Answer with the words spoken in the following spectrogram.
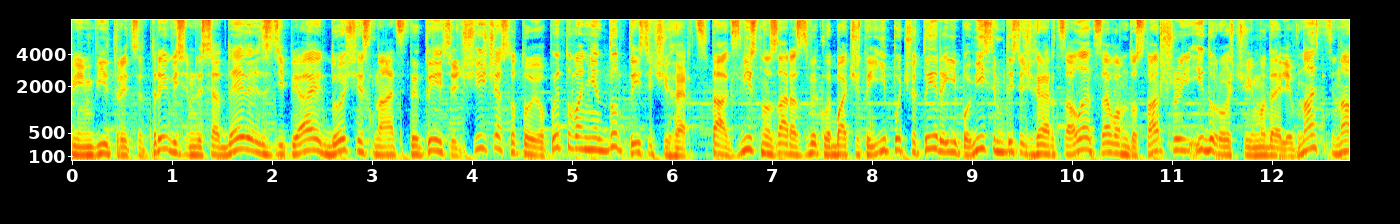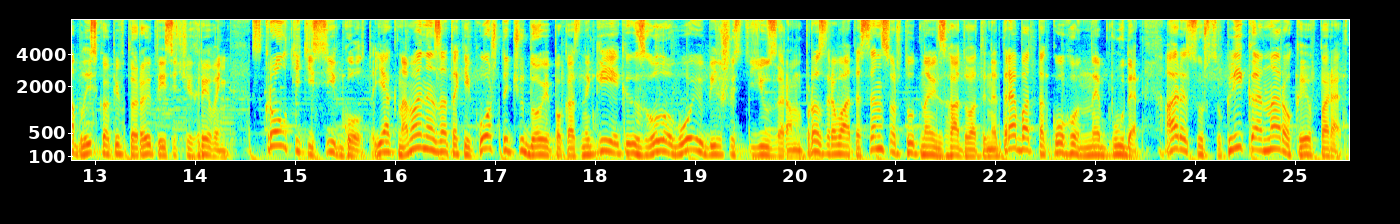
PMV 33 89 з DPI до 16 тисяч і частотою опитування до 1000 Гц. Так, звісно, зараз звикли бачити і по 4, і по 8 тисяч Гц, але це вам до старшої і дорожчої моделі. В нас ціна близько півтори тисячі гривень. Scroll TTC Gold. Як на мене, за такі кошти чудові показники, яких з головою більшості юзерам. Про зривати сенсор тут навіть згадувати не треба, такого не буде. А ресурсу кліка на роки вперед.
